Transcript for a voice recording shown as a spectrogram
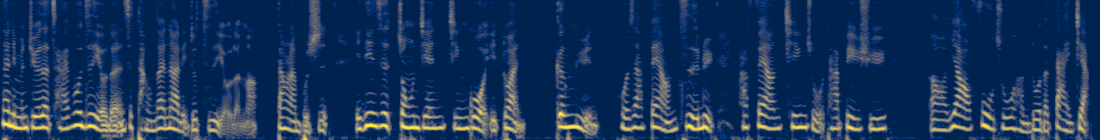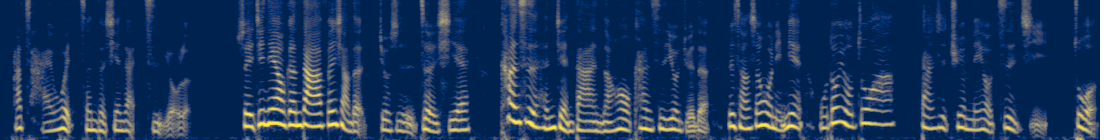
那你们觉得财富自由的人是躺在那里就自由了吗？当然不是，一定是中间经过一段耕耘。或者是他非常自律，他非常清楚，他必须呃要付出很多的代价，他才会真的现在自由了。所以今天要跟大家分享的就是这些看似很简单，然后看似又觉得日常生活里面我都有做啊，但是却没有自己做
